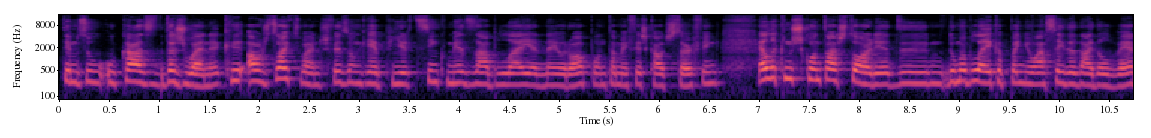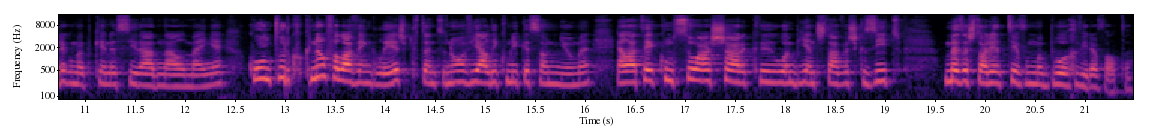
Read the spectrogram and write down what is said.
Temos o, o caso da Joana, que aos 18 anos fez um gap year de 5 meses à boleia na Europa, onde também fez couchsurfing. Ela que nos conta a história de, de uma boleia que apanhou à saída de Heidelberg, uma pequena cidade na Alemanha, com um turco que não falava inglês, portanto não havia ali comunicação nenhuma. Ela até começou a achar que o ambiente estava esquisito, mas a história teve uma boa reviravolta.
